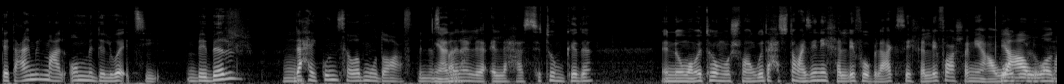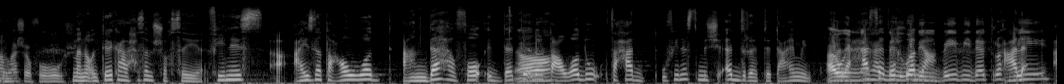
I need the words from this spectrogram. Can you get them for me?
تتعامل مع الأم دلوقتي ببر ده هيكون ثواب مضاعف بالنسبة يعني لها. أنا اللي- اللي حسيتهم كده انه مامتهم مش موجودة حسيتهم عايزين يخلفوا بالعكس يخلفوا عشان يعوضوا اللي هم يعوضوا. ما شافوهوش. ما أنا قلت لك على حسب الشخصية. في ناس عايزة تعوض عندها فائض ده تقدر آه. تعوضه في حد وفي ناس مش قادرة تتعامل. أو على حسب تاخد الوجع. البيبي ده تروح على- بيه على-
